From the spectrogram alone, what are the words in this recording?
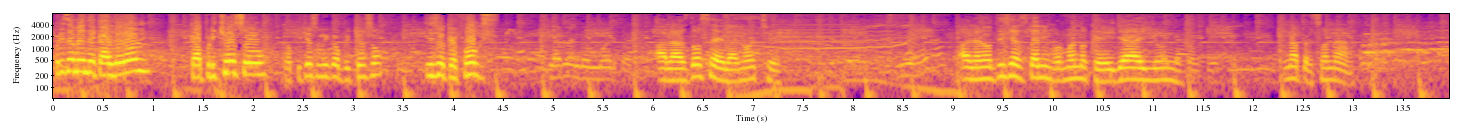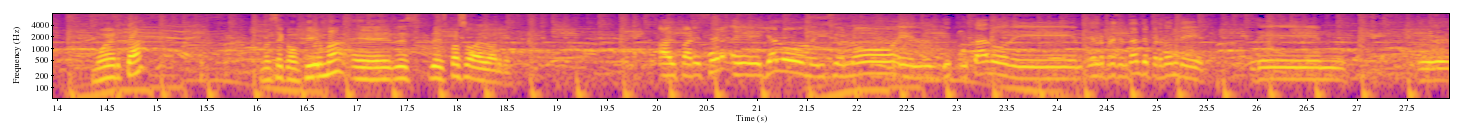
precisamente Calderón, caprichoso, caprichoso, muy caprichoso, hizo que Fox a las 12 de la noche. A las noticias están informando que ya hay un, una persona muerta. No se confirma. Eh, les, paso a Eduardo. Al parecer, eh, ya lo mencionó el diputado de, el representante, perdón, de, de eh,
